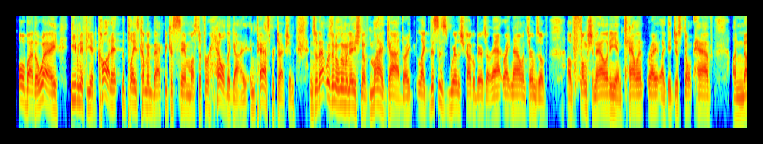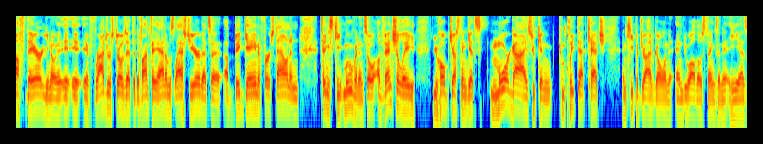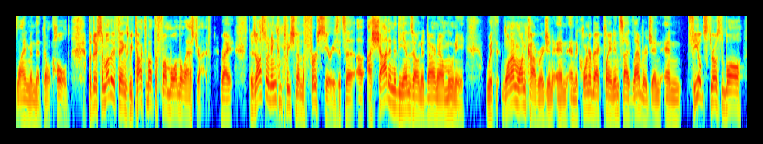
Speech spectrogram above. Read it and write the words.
Oh, by the way, even if he had caught it, the play's coming back because Sam Mustipher held a guy in pass protection. And so that was an illumination of my God, right? Like this is where the Chicago Bears are at right now in terms of of functionality and talent, right? Like they just don't have enough there. You know, if, Rodgers throws that to Davante Adams last year, that's a, a big gain, a first down, and things keep moving. And so eventually you hope Justin gets more guys who can complete that catch and keep a drive going and do all those things. And he has linemen that don't hold. But there's some other things. We talked about the fumble on the last drive, right? There's also an incompletion on the first series. It's a, a, a shot into the end zone to Darnell Mooney with one-on-one coverage and and and the cornerback playing inside leverage and and Fields throws the ball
